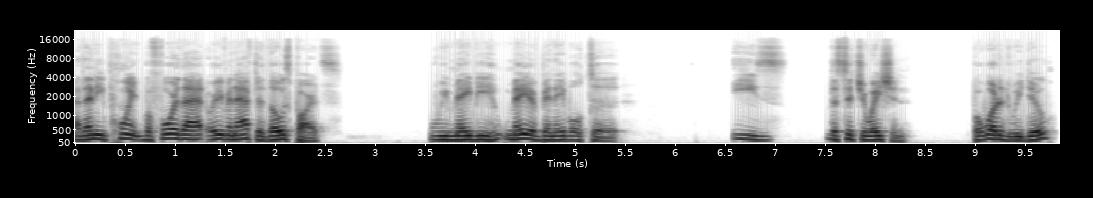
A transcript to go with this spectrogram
At any point before that, or even after those parts, we maybe may have been able to ease the situation. But what did we do?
